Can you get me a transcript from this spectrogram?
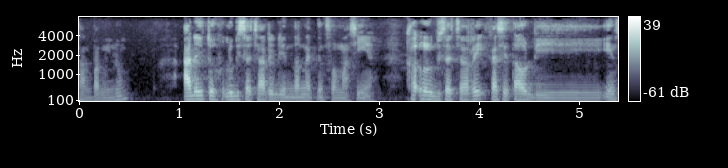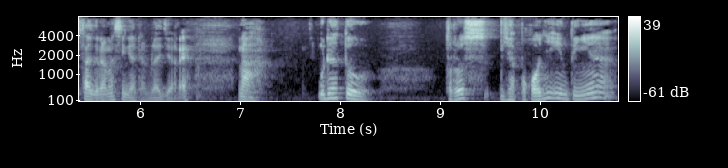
tanpa minum. Ada itu lu bisa cari di internet informasinya. Kalau lu bisa cari kasih tahu di instagramnya sehingga dan belajar ya. Nah udah tuh. Terus ya pokoknya intinya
